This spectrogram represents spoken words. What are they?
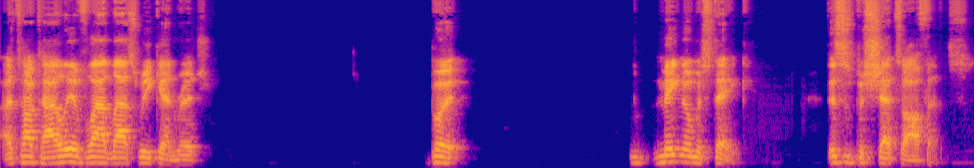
I talked highly of Vlad last weekend, Rich. But make no mistake, this is Bichette's offense.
